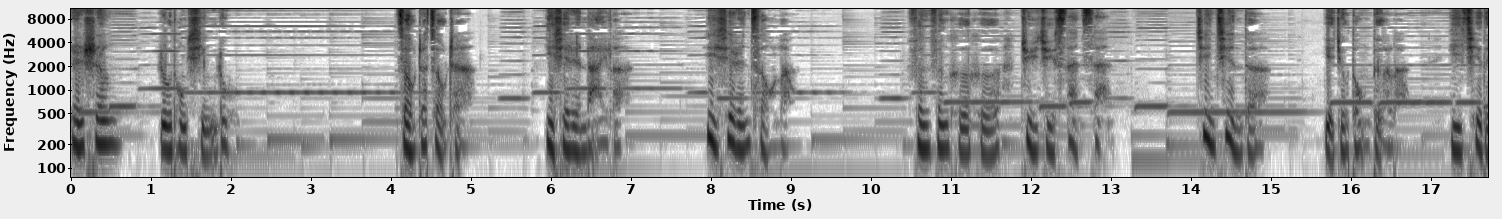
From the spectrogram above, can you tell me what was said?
人生如同行路，走着走着，一些人来了，一些人走了，分分合合，聚聚散散，渐渐的，也就懂得了，一切的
